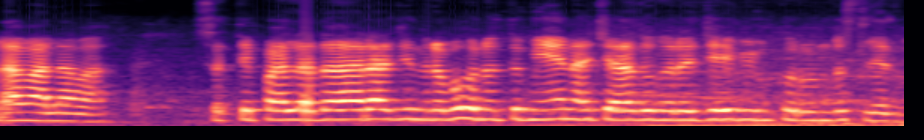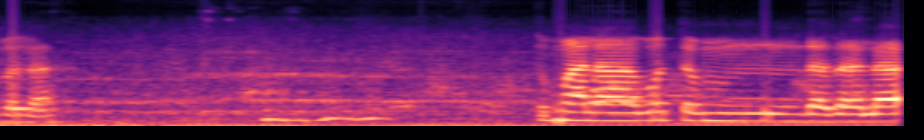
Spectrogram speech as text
लावा लावा. सत्यपाल दादा राजेंद्र भाऊन तुम्ही येण्याच्या अगोदर जय भीम करून बसलेत बघा. तुम्हाला गौतम दादाला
